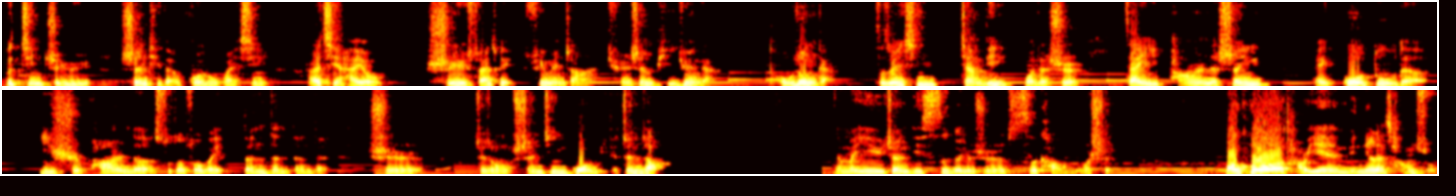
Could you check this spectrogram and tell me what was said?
不仅止于身体的过度关心。而且还有食欲衰退、睡眠障碍、全身疲倦感、头重感、自尊心降低，或者是在意旁人的声音，哎，过度的意识旁人的所作所为等等等等，是这种神经过敏的征兆。那么，抑郁症第四个就是思考模式，包括讨厌明亮的场所，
